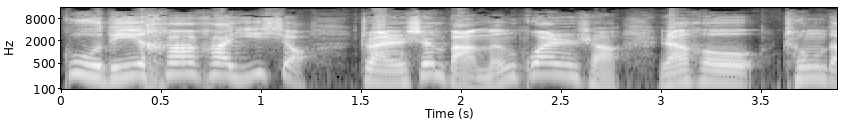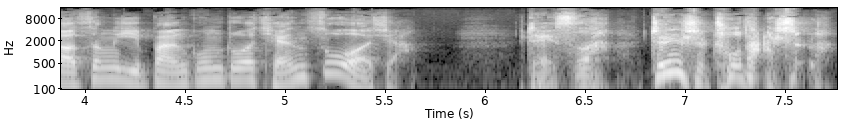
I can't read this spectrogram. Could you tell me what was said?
顾迪哈哈一笑，转身把门关上，然后冲到曾毅办公桌前坐下。这次啊，真是出大事了。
